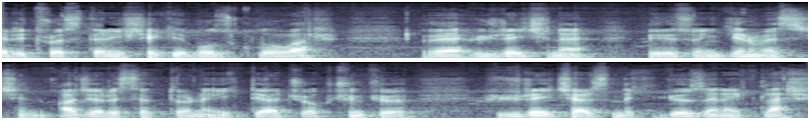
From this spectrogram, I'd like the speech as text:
eritrositlerin şekil bozukluğu var ve hücre içine virüsün girmesi için ACE reseptörüne ihtiyaç yok. Çünkü hücre içerisindeki gözenekler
